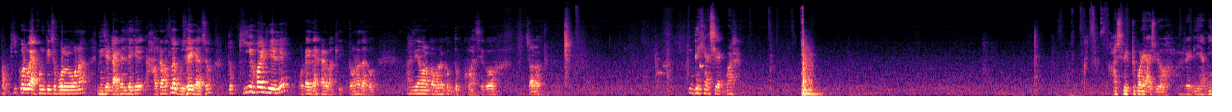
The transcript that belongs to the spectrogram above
তো কি করব এখন কিছু বলব না। নিজের টাইটেল দেখে হালকা পাতলা বুঝেই গেছো। তো কি হয় রিয়েলে ওটাই দেখার বাকি। তোমরা দেখো। আজকে আমার কপালে খুব দুঃখ আছে গো। চলো। দেখে আসি একবার। আসবে একটু পরে, আসবে রেডি আমি।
